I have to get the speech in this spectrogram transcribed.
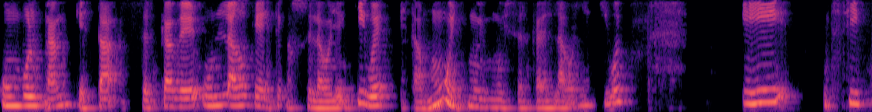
un volcán que está cerca de un lago, que en este caso es el lago Yanquihue, está muy, muy, muy cerca del lago Yanquihue. Y si,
